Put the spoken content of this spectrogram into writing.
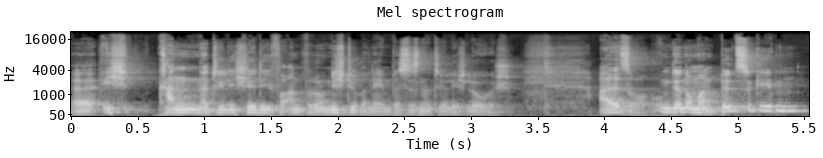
äh, ich kann natürlich hier die Verantwortung nicht übernehmen, das ist natürlich logisch. Also, um dir nochmal ein Bild zu geben,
